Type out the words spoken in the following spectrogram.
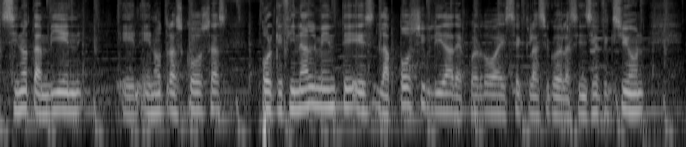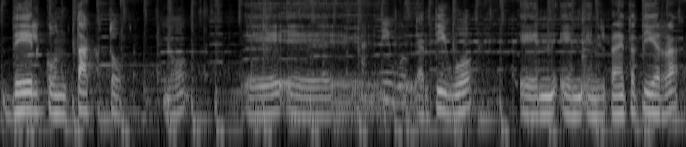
sino también en, en otras cosas, porque finalmente es la posibilidad, de acuerdo a ese clásico de la ciencia ficción, del contacto, ¿no? Eh, eh, Antiguo. antiguo en, en- en el planeta Tierra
